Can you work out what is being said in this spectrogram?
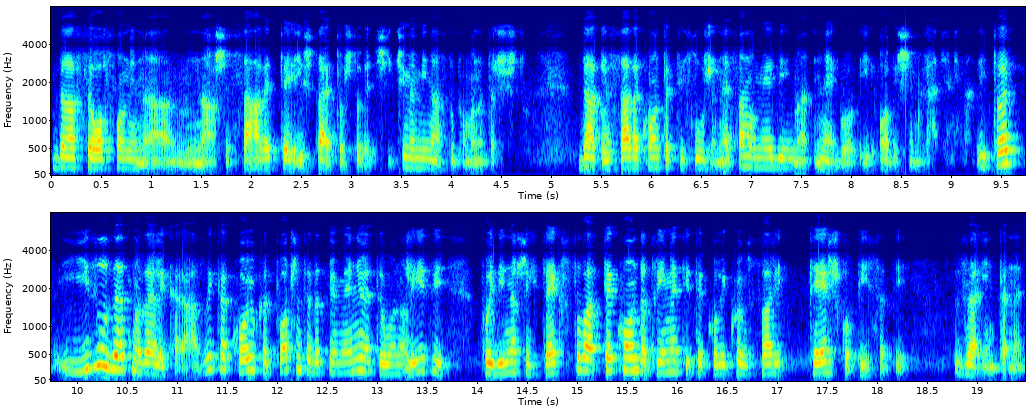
da se osloni na naše savete ili šta je to što već, čime mi nastupamo na tržištu. Dakle, sada kontakti služe ne samo medijima, nego i običnim građanima. I to je izuzetno velika razlika koju kad počnete da primenjujete u analizi pojedinačnih tekstova, tek onda primetite koliko je u stvari teško pisati za internet,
